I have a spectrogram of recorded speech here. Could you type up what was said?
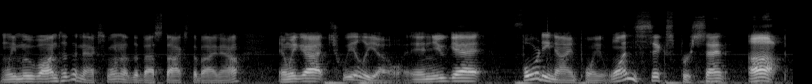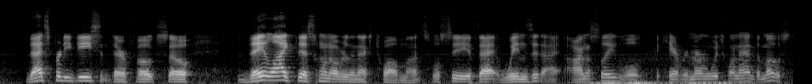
We move on to the next one of the best stocks to buy now. And we got Twilio. And you get 49.16% up. That's pretty decent there, folks. So they like this one over the next 12 months. We'll see if that wins it. I, honestly, well, I can't remember which one had the most.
